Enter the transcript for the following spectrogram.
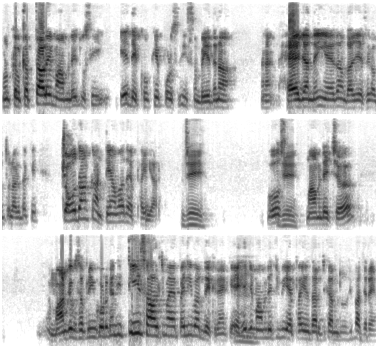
ਹੁਣ ਕਲਕੱਤਾ ਵਾਲੇ ਮਾਮਲੇ ਤੁਸੀਂ ਇਹ ਦੇਖੋ ਕਿ ਪੁਲਿਸ ਦੀ ਸੰਵੇਦਨਾ ਹੈ ਜਾਂ ਨਹੀਂ ਹੈ ਇਹਦਾ ਅੰਦਾਜ਼ਾ ਇਸ ਗੱਲ ਤੋਂ ਲੱਗਦਾ ਕਿ 14 ਘੰਟਿਆਂ ਬਾਅਦ ਐਫ ਆਈ ਆਰ ਜੀ। ਉਸ। ਮਾਮਲੇ 'ਚ ਮਾਨਯੋਗ ਸੁਪਰੀਮ ਕੋਰਟ ਕਹਿੰਦੀ 30 ਸਾਲ 'ਚ ਮੈਂ ਪਹਿਲੀ ਵਾਰ ਦੇਖ ਰਿਹਾ ਕਿ ਇਹੋ ਜਿਹੇ ਮਾਮਲੇ 'ਚ ਵੀ ਐਫ ਆਈ ਆਰ ਦਰਜ ਕਰਨ ਤੋਂ ਤੁਸੀਂ ਭੱਜ ਰਹੇ ਹੋ।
